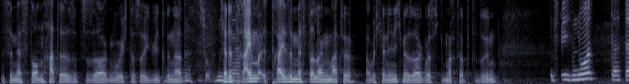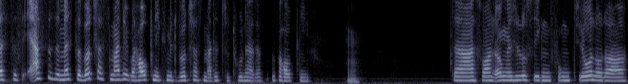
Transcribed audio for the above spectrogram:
Mathe-Semestern hatte, sozusagen, wo ich das irgendwie drin hatte. Ich hatte drei, drei Semester lang Mathe, aber ich kann dir nicht mehr sagen, was ich gemacht habe da drin. Ich weiß nur, da- dass das erste Semester Wirtschaftsmathe überhaupt nichts mit Wirtschaftsmathe zu tun hatte. Überhaupt nie. Hm. Das waren irgendwelche lustigen Funktionen oder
